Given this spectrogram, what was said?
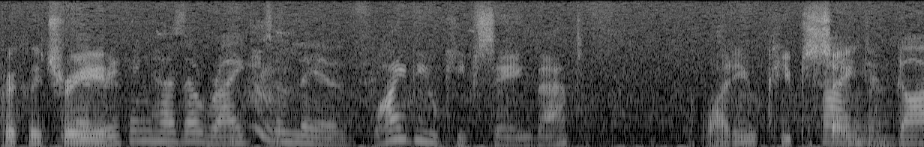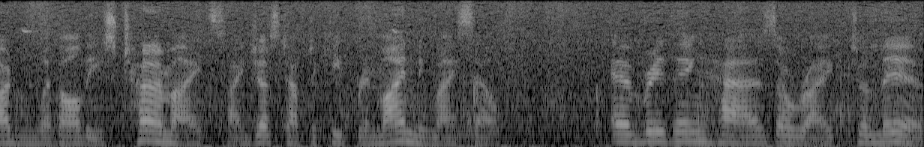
prickly tree. Everything has a right to live. Why do you keep saying that? Why do you keep Trying saying that? garden with all these termites, I just have to keep reminding myself. Everything has a right to live.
